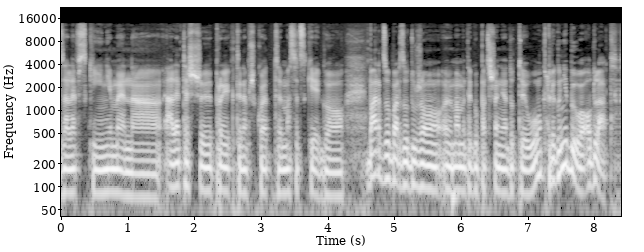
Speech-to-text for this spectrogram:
Zalewski Niemena, ale też e, projekty na przykład Maseckiego. Bardzo, bardzo dużo mamy tego patrzenia do tyłu, którego nie było od lat.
